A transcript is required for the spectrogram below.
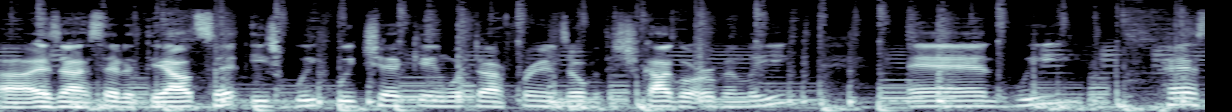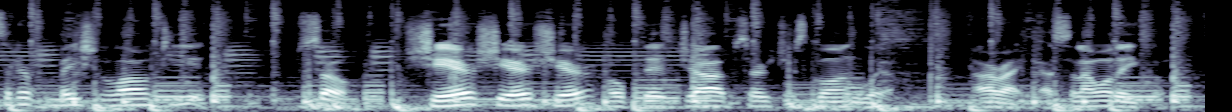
Uh, as I said at the outset, each week we check in with our friends over at the Chicago Urban League and we pass that information along to you. So share, share, share. Hope that job search is going well. All right. Assalamu alaikum.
